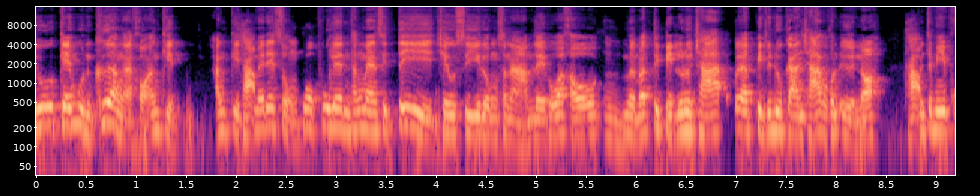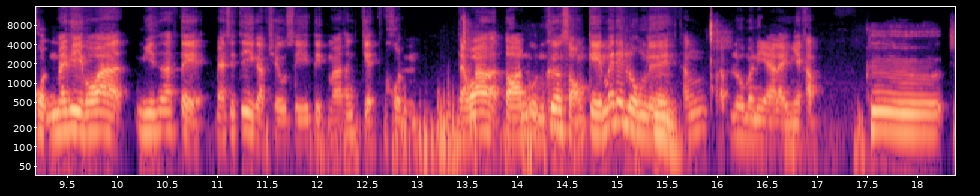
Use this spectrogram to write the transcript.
ดูเกมอุ่นเครื่องอะของอังกฤษอังกฤษครับไม่ได้ส่งพวกผู้เล่นทั้งแมนซิตี้เชลซีลงสนามเลยเพราะว่าเขาอืมเหมือนว่าติดปิดฤดูช้าเอ่อปิดฤดูกาลช้ากว่าคนอื่นเนาะครับมันจะมีผลไหมพี่เพราะว่ามีนักเตะแมนซิตี้กับเชลซีติดมาทั้งเจ็ดคน แต่ว่าตอนอุ่นเครื่องสองเกมไม่ได้ลงเลยอืมทั้งกับโรมาเนียอะไรอย่างเงี้ยครับ คือจ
